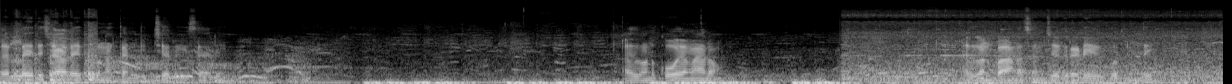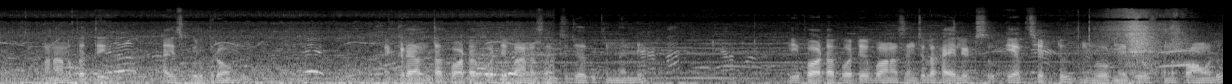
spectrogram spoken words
పిల్లలు అయితే చాలా ఎక్కువ నాకు కనిపించారు ఈసారి. అదిగోండి కోయమేళం అదిగోండి బాణసంచకి రెడీ అయిపోతుంది. మన అనుపత్తి హై స్కూల్ గ్రౌండ్. ఇక్కడ అంతా పోటాపోటీ బాణసంచి జరుగుతుందండి. ఈ పోటాపోటీ బాణసంచిలో హైలైట్స్ ఈత చెట్టు ఇంకో మీద చూస్తున్న పాములు.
